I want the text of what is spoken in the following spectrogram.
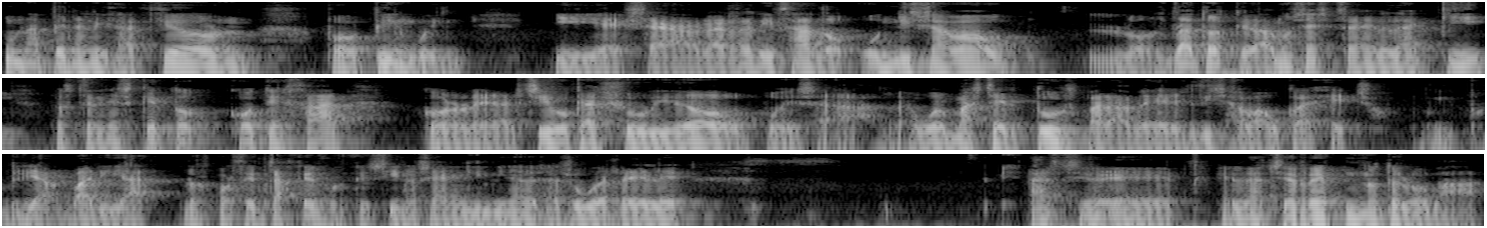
una penalización por Penguin y se habrá realizado un disavow, los datos que vamos a extraer de aquí los tenéis que cotejar con el archivo que has subido pues a Webmaster Tools para ver el disavow que has hecho. Podría variar los porcentajes porque si no se han eliminado esas URL eh, el href no te lo va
